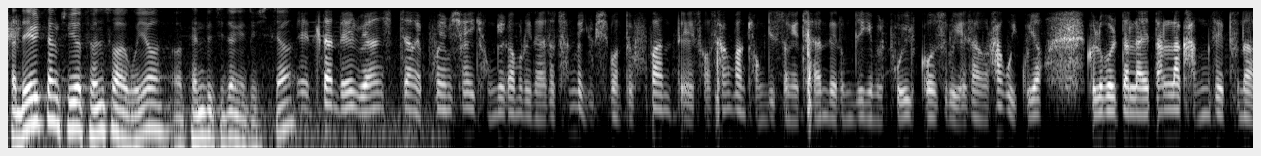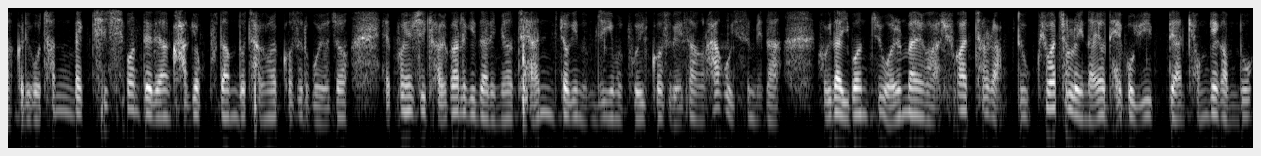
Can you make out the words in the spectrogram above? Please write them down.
자, 내일장 주요 변수하고요. 어, 밴드 지정해 주시죠. 네, 일단 내일 외환시장 FOMC의 경계감으로 인해서 1160원대 후반대에서 상방 경직성에 제한된 움직임을 보일 것으로 예상을 하고 있고요. 글로벌 달러의 달러 강세 둔화 그리고 1170원대에 대한 가격 부담도 작용할 것으로 보여져 FOMC 결과를 기다리며 제한적인 움직임을 보일 것으로 예상을 하고 있습니다. 거기다 이번 주 월말과 휴가철을 앞두 휴가철로 인하여 대고 유입 대한 경계감도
